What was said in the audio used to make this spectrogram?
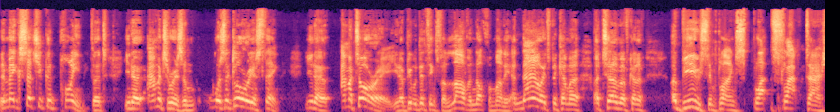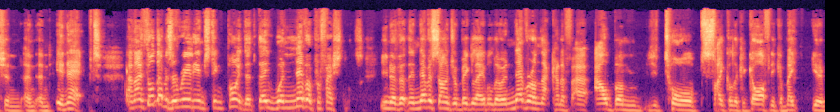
It makes such a good point that you know amateurism was a glorious thing. You know, amatore. You know, people did things for love and not for money. And now it's become a, a term of kind of abuse, implying splat, slapdash and, and and inept. And I thought that was a really interesting point that they were never professionals. You know, that they never signed to a big label. They were never on that kind of uh, album tour cycle that could go off and he could make, you know,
